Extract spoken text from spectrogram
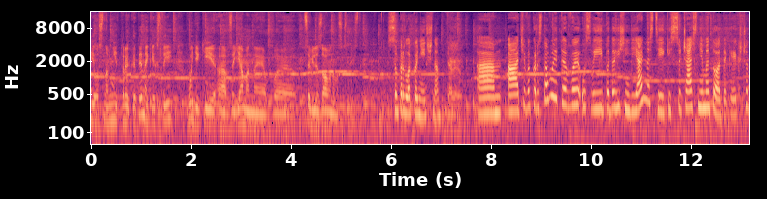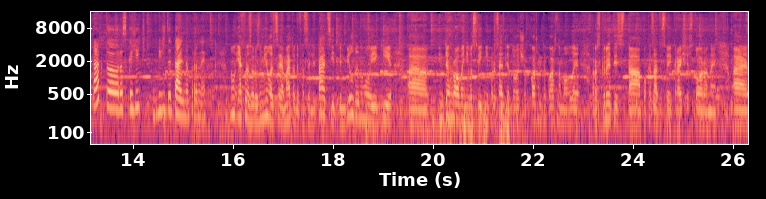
ті основні три кити, на яких стоїть будь-які е, взаємини в е, цивілізованому суспільстві. Супер лаконічно. Дякую. А, а чи використовуєте ви у своїй педагогічній діяльності якісь сучасні методики? Якщо так, то розкажіть більш детально про них. Ну, як ви зрозуміли, це методи фасилітації, тимбілдингу, які е, інтегровані в освітній процес для того, щоб кожен та кожна могли розкритись та показати свої кращі сторони. Е,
